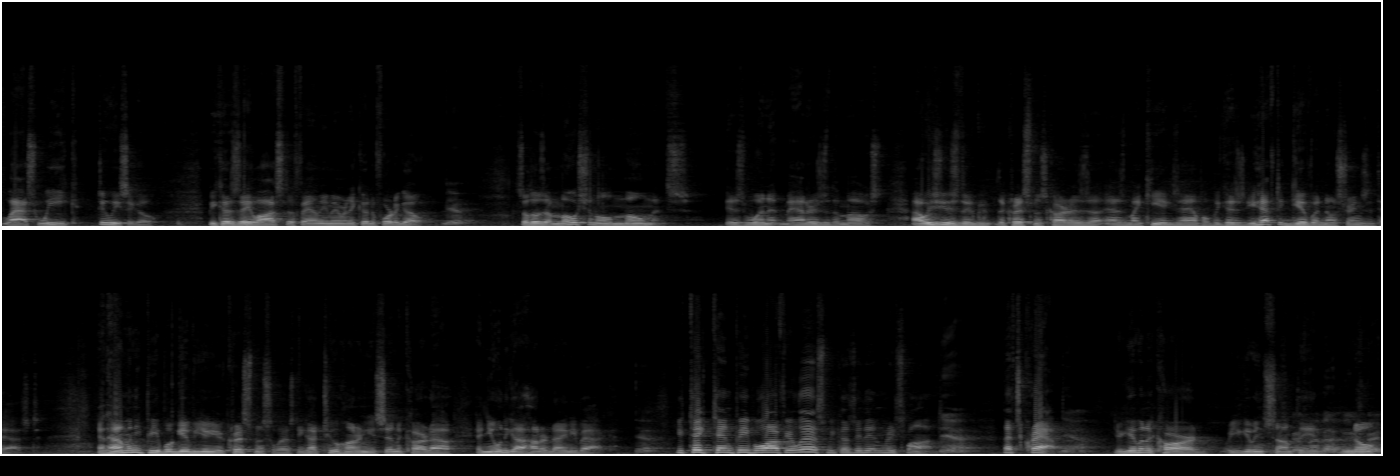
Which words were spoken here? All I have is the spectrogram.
last week two weeks ago because they lost a family member and they couldn't afford to go. Yeah so those emotional moments is when it matters the most. I always use the, the Christmas card as, a, as my key example because you have to give with no strings attached. And how many people give you your Christmas list? You got 200, and you send a card out, and you only got 190 back. Yeah. You take 10 people off your list because they didn't respond. Yeah. That's crap. Yeah. You're giving a card or you're giving something, no,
